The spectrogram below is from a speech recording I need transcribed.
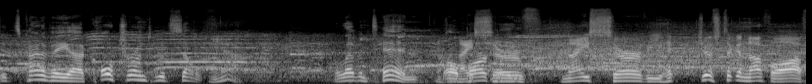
It's kind of a uh, culture unto itself. Yeah. 11-10. Oh, nice Barkley. serve. Nice serve. He hit, just took enough off.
